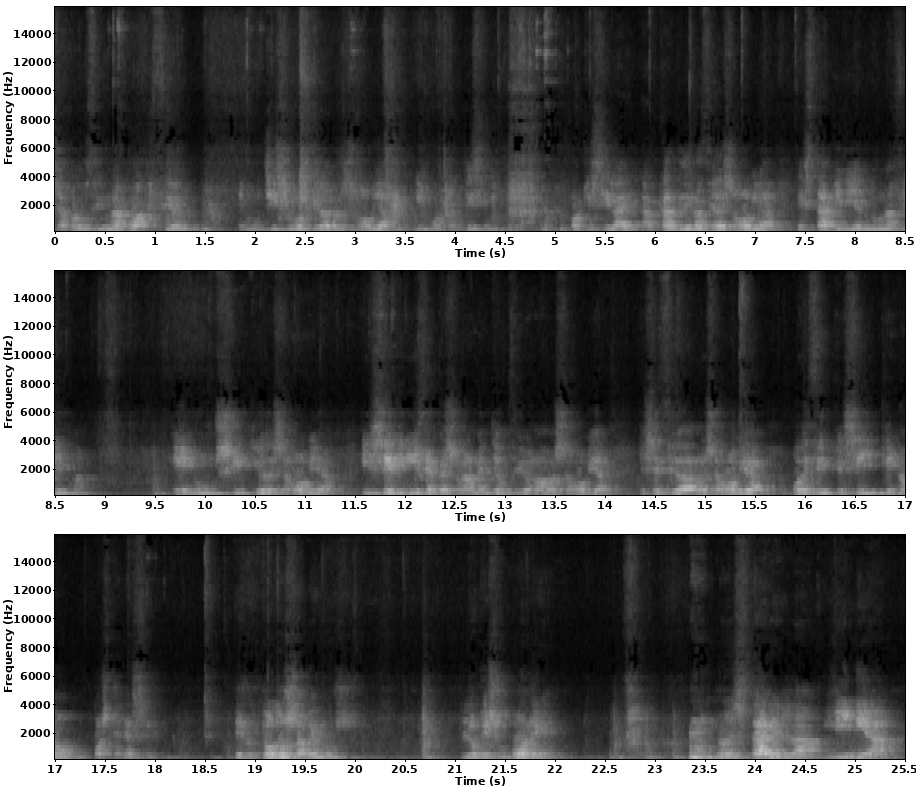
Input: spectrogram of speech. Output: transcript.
Se ha producido una coacción en muchísimos ciudadanos de Segovia importantísima. Porque si el alcalde de la ciudad de Segovia está pidiendo una firma en un sitio de Segovia y se dirige personalmente a un ciudadano de Segovia, ese ciudadano de Segovia puede decir que sí, que no o abstenerse. Pero todos sabemos lo que supone no estar en la línea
